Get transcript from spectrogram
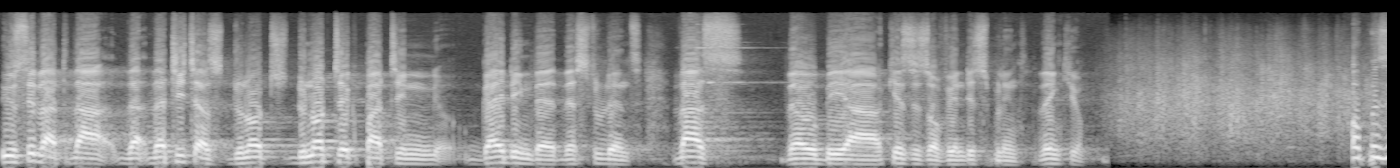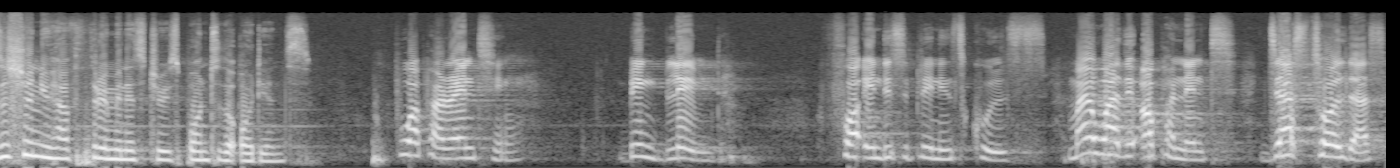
you see that the, the, the teachers do not, do not take part in guiding the, the students. Thus, there will be uh, cases of indiscipline. Thank you. Opposition, you have three minutes to respond to the audience. poor parenting being blamed for indiscipline in schools. My worthy opponent just told us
